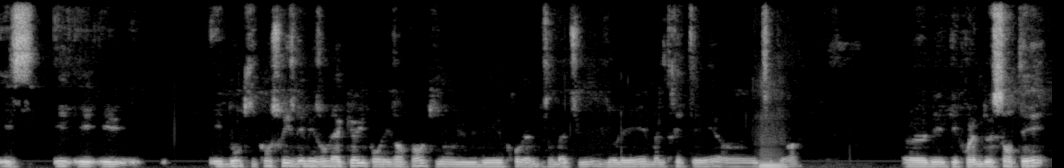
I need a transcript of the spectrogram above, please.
et, et, et, et donc ils construisent des maisons d'accueil pour les enfants qui ont eu des problèmes, qui sont battus, violés, maltraités, euh, etc. Mmh. Euh, des, des problèmes de santé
